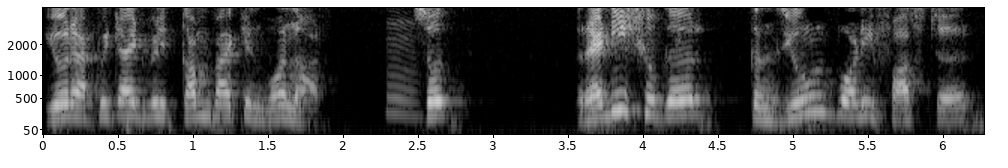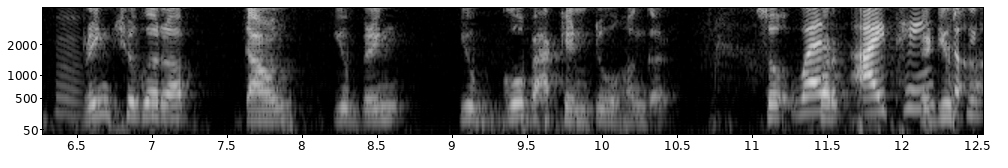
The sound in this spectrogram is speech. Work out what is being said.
your appetite will come back in one hour. Hmm. So ready sugar consumed body faster, hmm. bring sugar up, down, you bring, you go back into hunger. So well, I think reducing...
